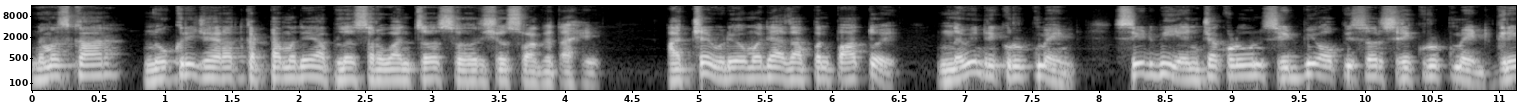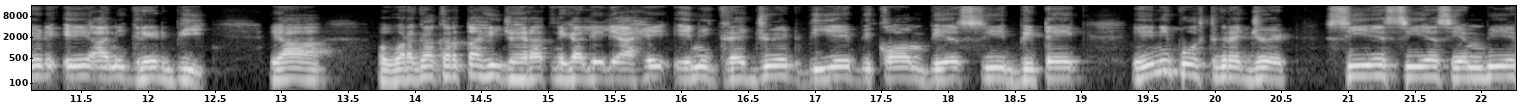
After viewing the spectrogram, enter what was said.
नमस्कार. नोकरी जाहिरात कट्टामध्ये आपलं सर्वांचं सहर्ष स्वागत आहे. आजच्या व्हिडिओमध्ये आज आपण पाहतोय नवीन रिक्रुटमेंट सीड बी यांच्याकडून SIDBI officers recruitment grade A आणि ग्रेड बी या वर्गाकरता ही जाहिरात निघालेली आहे. Any graduate B A B com B S C B tech any post graduate C S C S M B A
